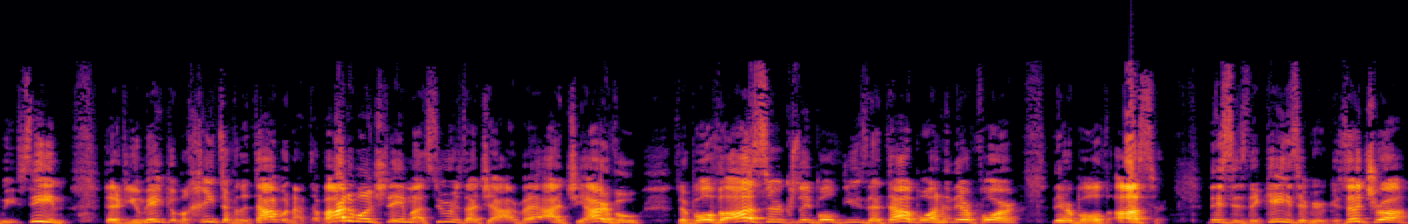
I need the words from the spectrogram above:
we seen that if you make a mechitza for the top one, not the bottom one, they're both aser because they both use that top one, and therefore they're both aser. This is the case of your gezutra.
